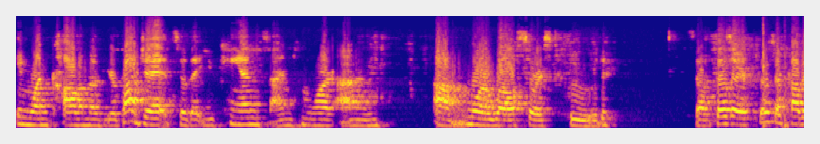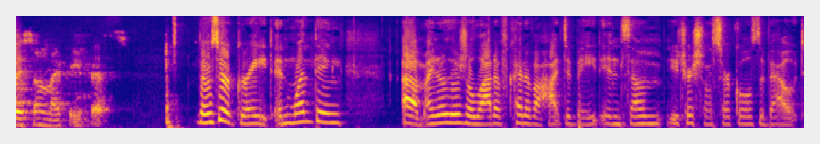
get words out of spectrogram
in one column of your budget so that you can spend more on um, more well-sourced food. So those are those are probably some of my favorites. Those are great. And one thing um, I know there's a lot of kind of a hot debate in some nutritional circles about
